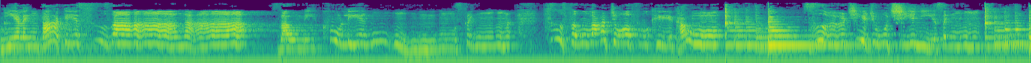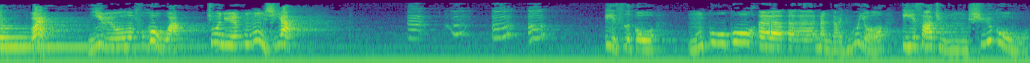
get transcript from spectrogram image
年龄大概四上啊。愁眉苦怜生，只手把家父开口，日后记住七你生。喂，你与我复合啊？叫你五喜呀？意思个，我哥哥呃呃那个有药，一杀军许过我。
